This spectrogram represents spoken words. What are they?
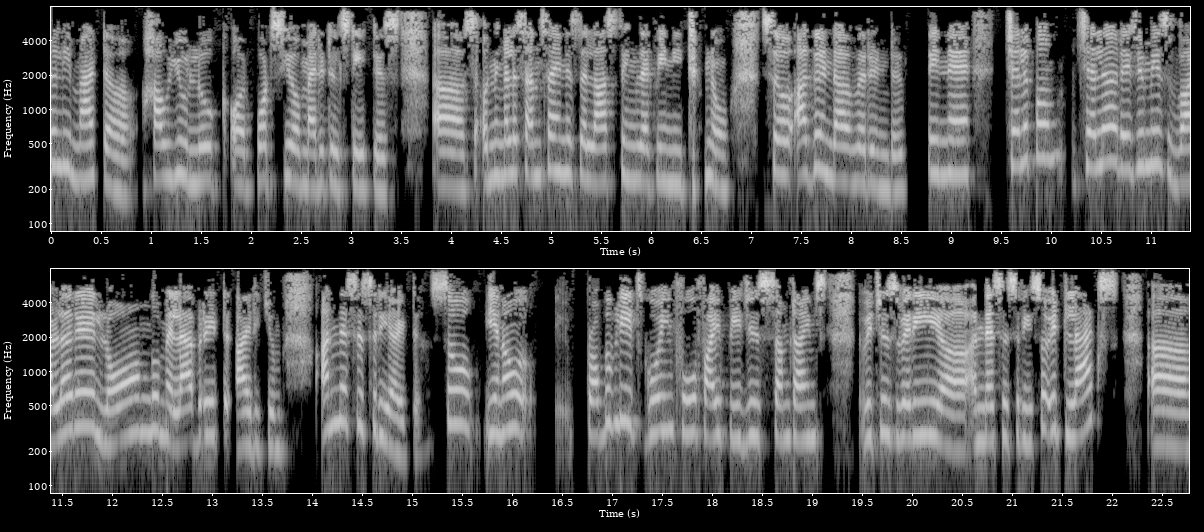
really matter how you look or what's your marital status നിങ്ങളുടെ sun sign is the last thing that we need to know so അത് ഉണ്ടാവാറുണ്ട്. പിന്നെ ചിലപ്പം ചില റെസ്യൂമീസ് വളരെ ലോങ്ങും എലാബറേറ്റ് ആയിരിക്കും അൺനെസസറി ആയിട്ട്. So you know probably it's going four five pages sometimes which is very uh, unnecessary so it lacks uh,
